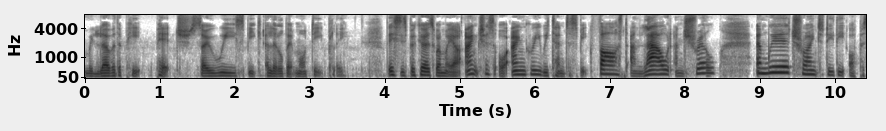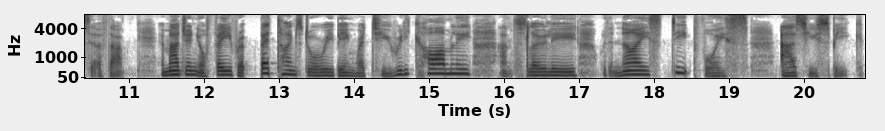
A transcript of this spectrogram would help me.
we lower the pitch so we speak a little bit more deeply. This is because when we are anxious or angry, we tend to speak fast and loud and shrill, and we're trying to do the opposite of that. Imagine your favourite bedtime story being read to you really calmly and slowly with a nice deep voice as you speak.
